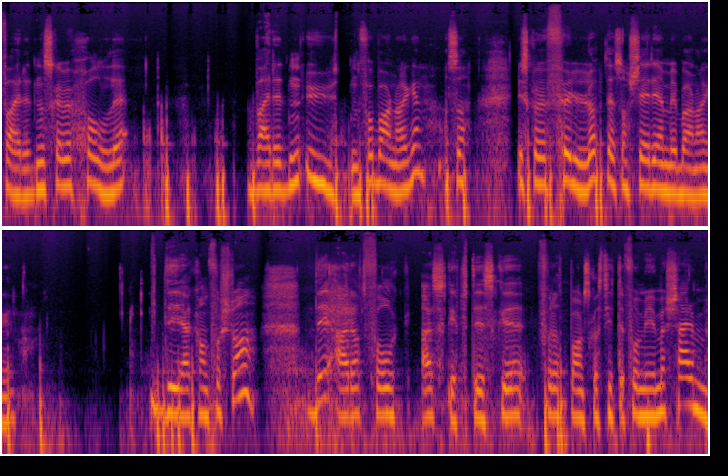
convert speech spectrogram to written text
verden skal vi holde verden utenfor barnehagen? Altså, vi skal jo følge opp det som skjer hjemme i barnehagen. Det jeg kan forstå, det er at folk er skeptiske for at barn skal sitte for mye med skjerm.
